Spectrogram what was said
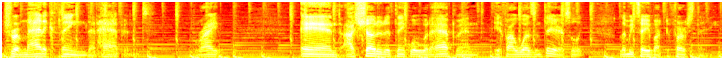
dramatic thing that happened, right? And I shudder to think what would have happened if I wasn't there. So let me tell you about the first thing,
